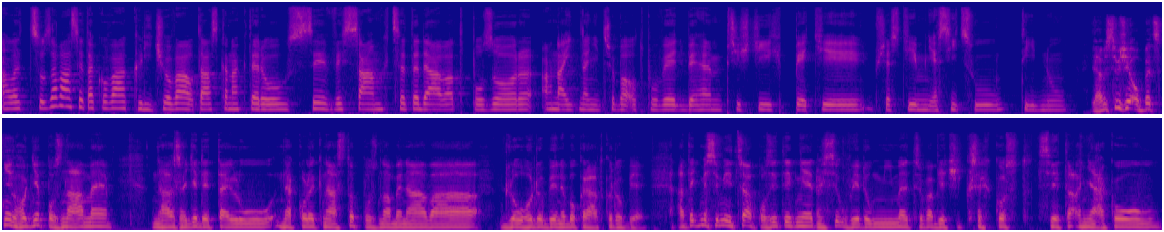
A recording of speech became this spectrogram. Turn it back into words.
ale co za vás je taková klíčová otázka, na kterou si vy sám chcete dávat pozor a najít na ní třeba odpověď během příštích pěti, šesti měsíců, týdnů? Já myslím, že obecně hodně poznáme na řadě detailů, nakolik nás to poznamenává dlouhodobě nebo krátkodobě. A teď myslím i třeba pozitivně, když si uvědomíme třeba větší křehkost světa a nějakou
